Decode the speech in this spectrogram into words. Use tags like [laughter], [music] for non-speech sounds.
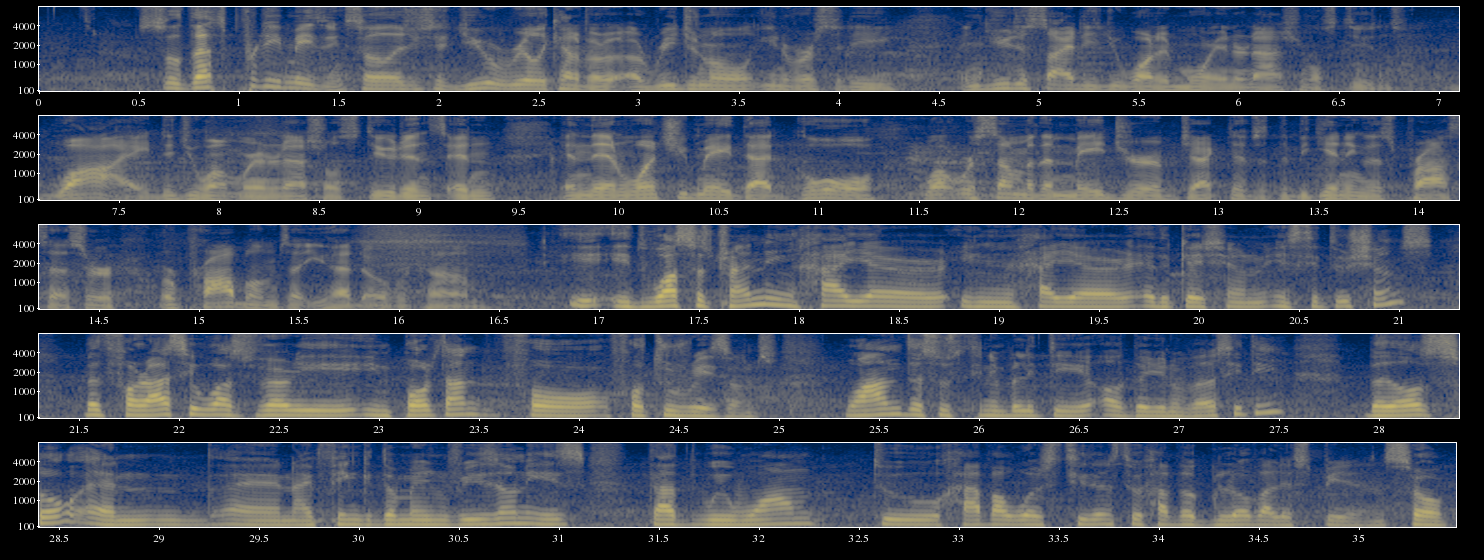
so that's pretty amazing. So as you said, you were really kind of a, a, regional university and you decided you wanted more international students. Why did you want more international students? And, and then once you made that goal, what were some of the major objectives at the beginning of this process or, or problems that you had to overcome? it was a trend in higher in higher education institutions, but for us it was very important for for two reasons. One, the sustainability of the university, but also, and and I think the main reason is that we want to have our students to have a global experience. So.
